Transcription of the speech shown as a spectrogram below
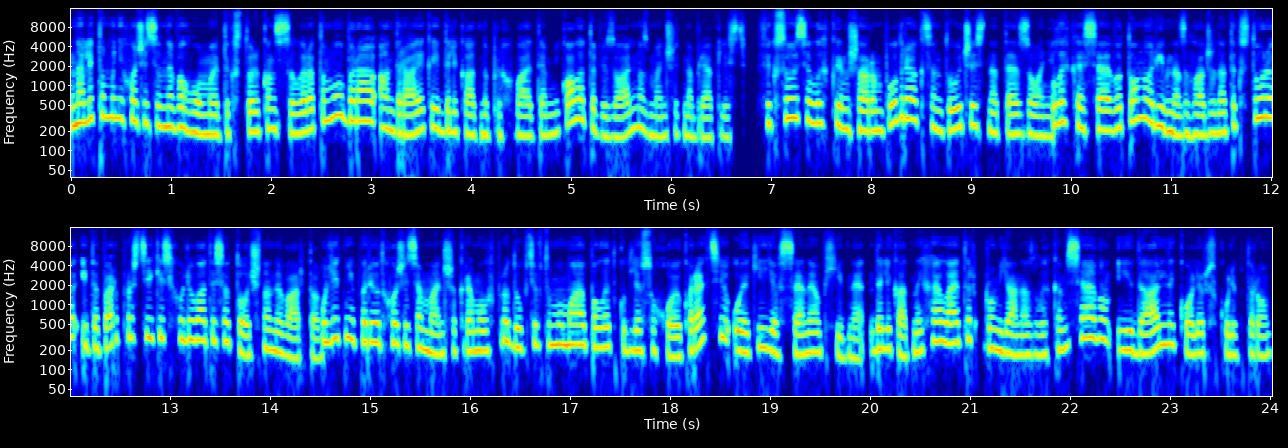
На літо мені хочеться невагомої текстури консилера, тому обираю андера, який делікатно приховає темні та візуально зменшить набряклість. Фіксуюся легким шаром пудри, акцентуючись на Т-зоні. Легке сяєво тону, рівна згладжена текстура, і тепер про стійкість хвилюватися точно не варто. У літній період хочеться менше кремових продуктів, тому маю палетку для сухої корекції, у якій є все необхідне: делікатний хайлайтер, рум'яна з легким сяєвом і ідеальний колір скульптору.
